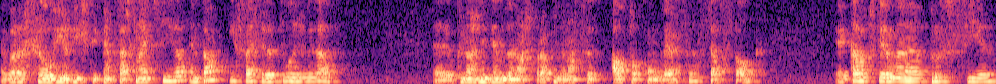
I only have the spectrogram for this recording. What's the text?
Agora, se ouvires isto e pensares que não é possível, então isso vai ser a tua realidade. Uh, o que nós dizemos a nós próprios, a nossa autoconversa, self-talk, acaba por ser uma profecia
